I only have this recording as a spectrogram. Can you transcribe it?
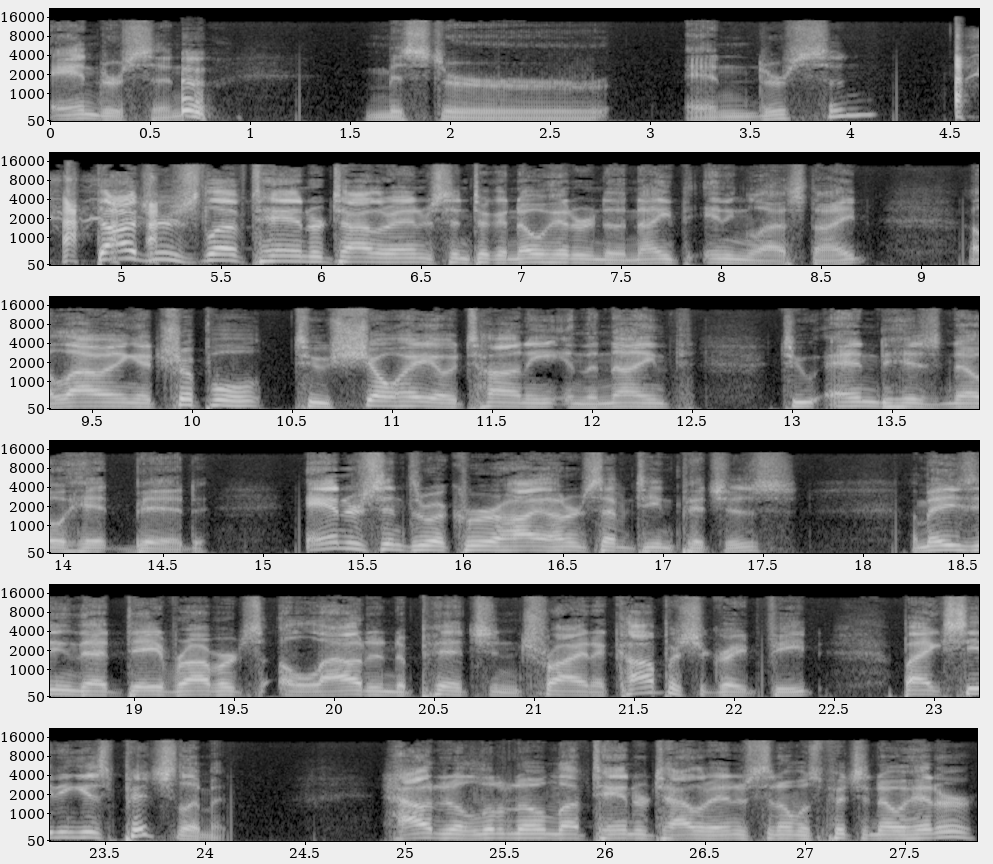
Anderson. Mr. Anderson? Dodgers left hander Tyler Anderson took a no hitter into the ninth inning last night, allowing a triple to Shohei Ohtani in the ninth to end his no hit bid. Anderson threw a career high 117 pitches, Amazing that Dave Roberts allowed him to pitch and try and accomplish a great feat by exceeding his pitch limit. How did a little known left hander Tyler Anderson almost pitch a no hitter?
